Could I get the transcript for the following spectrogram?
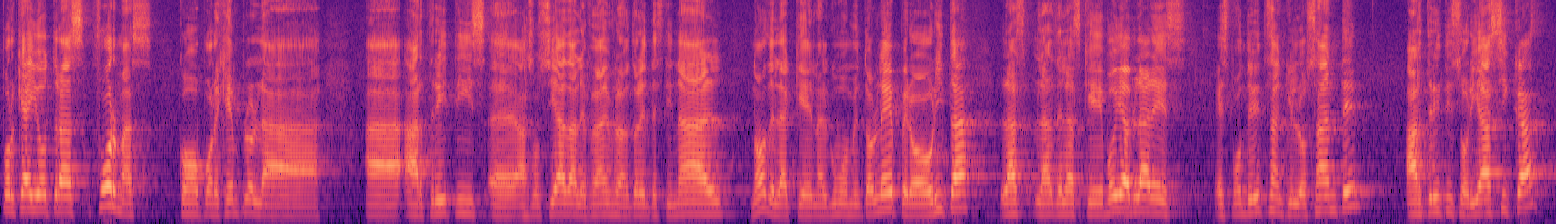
Porque hay otras formas, como por ejemplo la artritis eh, asociada a la enfermedad inflamatoria intestinal, ¿no? de la que en algún momento hablé, pero ahorita las, de las que voy a hablar es espondilitis anquilosante, artritis psoriásica,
